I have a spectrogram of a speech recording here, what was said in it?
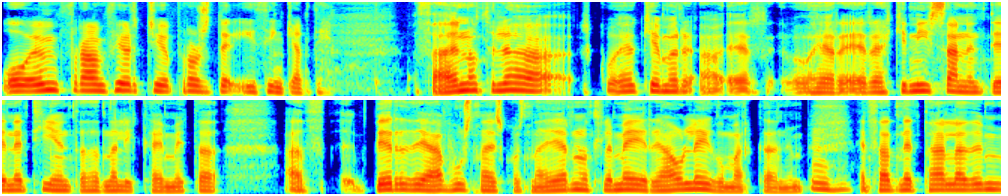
og umfram 40% í þingjandi. Það er náttúrulega, sko, kemur, er, er, er ekki nýsanindi en er tíunda þarna líka í mitt að, að byrði af húsnæðiskostnaði er náttúrulega meiri á leikumarkaðnum mm -hmm. en þannig talað um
